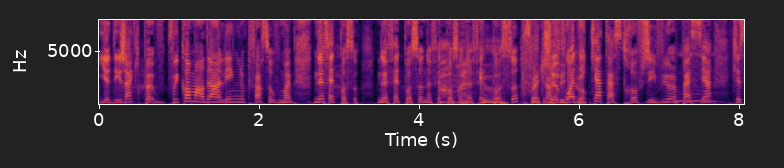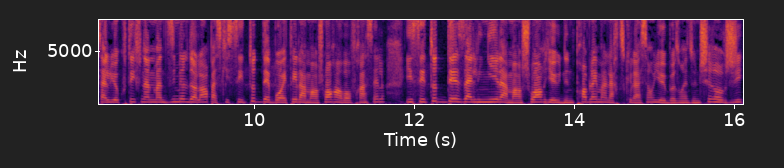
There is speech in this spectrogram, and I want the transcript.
il y a des gens qui peuvent. Vous pouvez commander en ligne, là, puis faire ça vous-même. Ne faites pas ça. Ne faites pas ça, ne faites pas oh ça, ne faites pas ça. Je vois des catastrophes. J'ai vu un patient que ça lui a coûté finalement 10 000 parce qu'il s'est tout déboîté la mâchoire en bon français, là. Il s'est tout désaligné la mâchoire. Il y a eu un problème à l'articulation. Il a eu besoin d'une chirurgie.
